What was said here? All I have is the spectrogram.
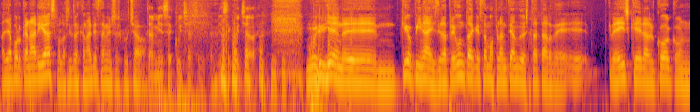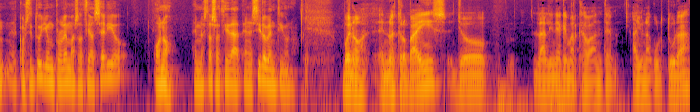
Allá por Canarias, por las Islas Canarias también se escuchaba. También se escucha, sí, también se escuchaba. Muy bien, eh, ¿qué opináis de la pregunta que estamos planteando esta tarde? ¿Creéis que el alcohol con- constituye un problema social serio o no en nuestra sociedad, en el siglo XXI? Bueno, en nuestro país, yo, la línea que marcaba antes, hay una cultura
